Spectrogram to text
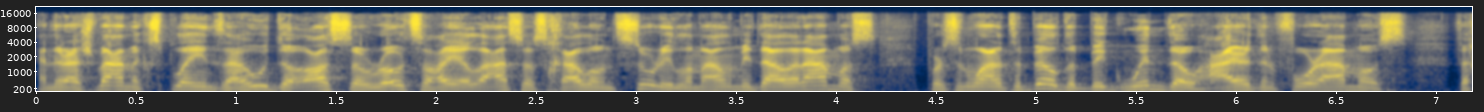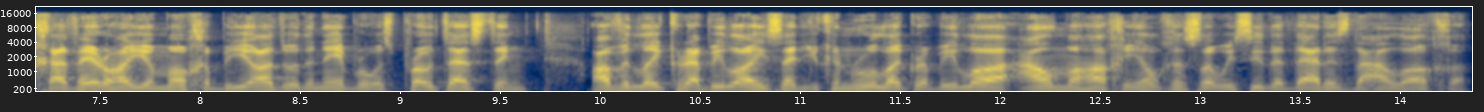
And the Rashbam explains, Ahuda also wrote hayalasos chalon suri lamal midal amos. Person wanted to build a big window higher than four amos. V'chaveru hayamocha biyadu, the neighbor was protesting. Avid like Rabbi Law, he said, you can rule like Rabbi Law. Al mahachi hilchas, we see that that is the halacha.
